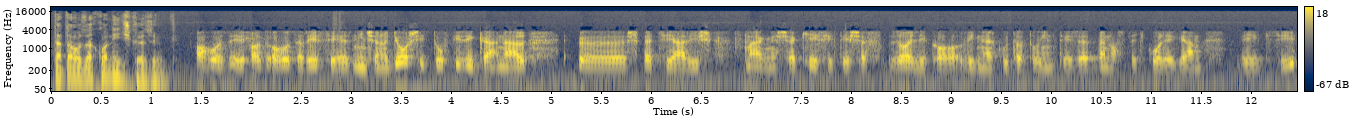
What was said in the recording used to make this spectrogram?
Tehát ahhoz akkor nincs közünk? Ahhoz, az, ahhoz a részéhez nincsen. A gyorsító fizikánál ö, speciális mágnesek készítése zajlik a Wigner Kutatóintézetben, azt egy kollégám végzi.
